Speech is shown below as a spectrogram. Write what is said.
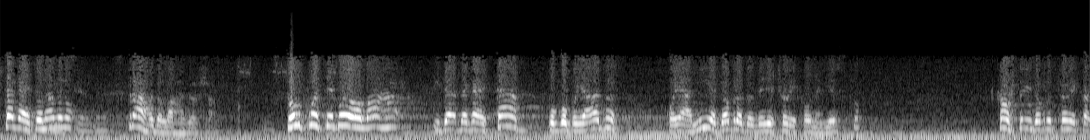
Šta ga je to navjelo? Strah od Allaha došao. Toliko se bojao Allaha i da, da ga je ta bogobojaznost koja nije dobra da dovede čovjeka u nevjerstvo, kao što je dobro čovjeka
